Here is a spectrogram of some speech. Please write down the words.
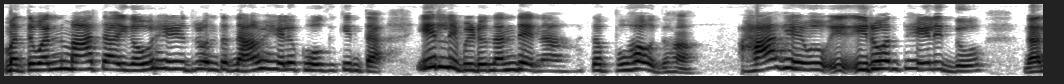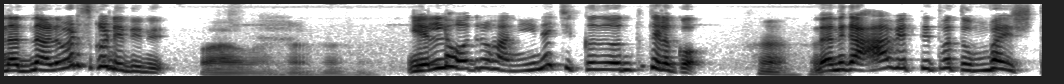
ಮತ್ತೆ ಒಂದ್ ಮಾತ ಈಗ ಅವ್ರು ಹೇಳಿದ್ರು ಅಂತ ನಾವ್ ಹೇಳಕ್ ಹೋಗಕ್ಕಿಂತ ಇರ್ಲಿ ಬಿಡು ನಂದೇನಾ? ತಪ್ಪು ಹೌದು ಹಾ. ಹಾಗೆ ಇರು ಇರುವಂತ ಹೇಳಿದ್ದು ನಾನು ಅದನ್ನ ಅಳವಡಿಸ್ಕೊಂಡಿದ್ದೀನಿ. ಎಲ್ಲಿ ಹೋದ್ರು ಹಾ ನೀನೇ ಚಿಕ್ಕದು ಅಂತ ತಿಳ್ಕೊ. ನನಗೆ ಆ ವ್ಯಕ್ತಿತ್ವ ತುಂಬಾ ಇಷ್ಟ.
